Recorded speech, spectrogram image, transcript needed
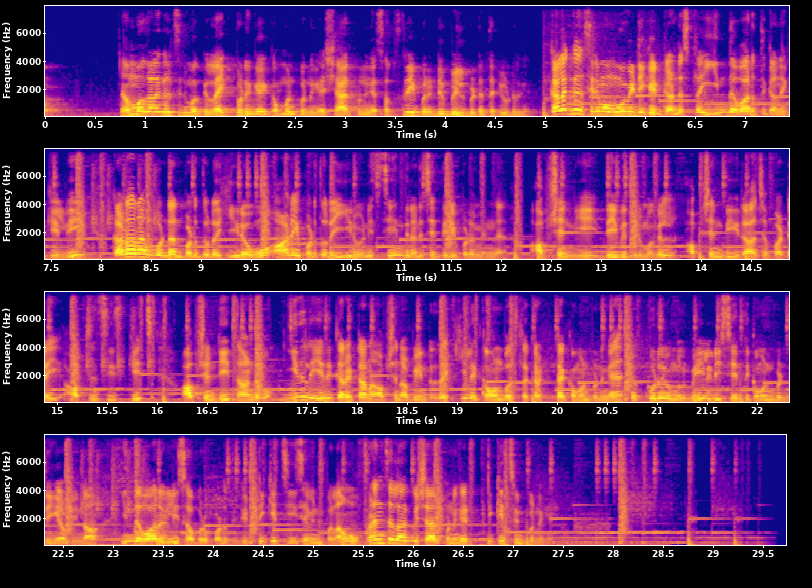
நம்ம கலகல் சினிமாக்கு லைக் பண்ணுங்க கமெண்ட் பண்ணுங்க ஷேர் பண்ணுங்க சப்ஸ்கிரைப் பண்ணிட்டு பெல் பட்டன் தட்டி விட்டுருங்க. கலகல் சினிமா மூவி டிக்கெட் கான்டெஸ்ட்ல இந்த வாரத்துக்கான கேள்வி கடாராம் கொண்டான் படத்தோட ஹீரோவும் ஆடை படத்தோட ஹீரோயினும் சேர்ந்து நடிச்ச திரைப்படம் என்ன? Option A Deiva Thirumagal. Option B Rajapattai. Option C Sketch option D Thaandavam. இதுல எது கரெக்டான ஆப்ஷன் அப்படின்றத கீழே கமெண்ட் பாக்ஸ்ல கரெக்டாக கமெண்ட் பண்ணுங்க. கூட உங்க மெயில் ஐடி சேர்த்து கமெண்ட் பண்ணிட்டீங்க அப்படின்னா இந்த வாரம் ரிலீஸ் ஆகிற படத்துக்கு டிக்கெட்ஸ் ஈஸியாக வின் பண்ணலாம். உங்க ஃப்ரெண்ட்ஸ் எல்லாருக்கும் ஷேர் பண்ணுங்க டிக்கெட்ஸ் வின் பண்ணுங்க.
